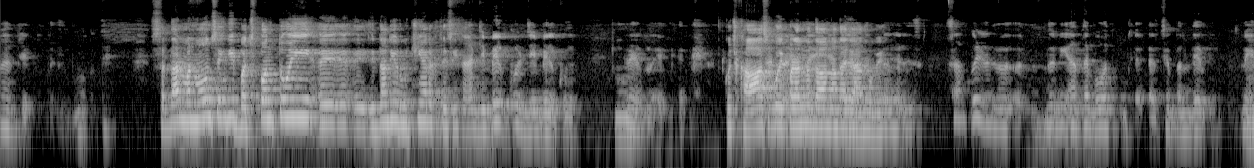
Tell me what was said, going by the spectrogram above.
ਹਾਂਜੀ। ਬਹੁਤ। ਸਰਦਾਰ ਮਨਮੋਹਨ ਸਿੰਘ ਜੀ ਬਚਪਨ ਤੋਂ ਹੀ ਇਦਾਂ ਦੀ ਰੁਚੀਆਂ ਰੱਖਦੇ ਸੀ। ਹਾਂਜੀ ਬਿਲਕੁਲ ਜੀ ਬਿਲਕੁਲ। ਬਿਲਕੁਲ। ਕੁਝ ਖਾਸ ਕੋਈ ਪੜਨ ਦਾ ਉਹਨਾਂ ਦਾ ਯਾਦ ਹੋਵੇ। ਸਭ ਕੁਝ ਦੁਨੀਆ ਤੇ ਬਹੁਤ ਅੱਛੇ ਬੰਦੇ ਨੇ।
